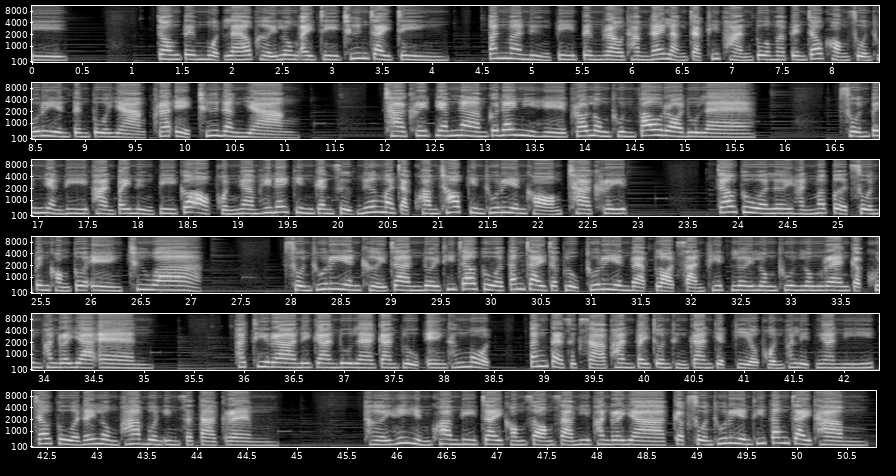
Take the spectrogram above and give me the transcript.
จองเต็มหมดแล้วเผยลงไอจีชื่นใจจริง ปั้นมาหนึ่งปีเต็มเราทำได้หลังจากที่ผ่านตัวมาเป็นเจ้าของสวนทุเรียนเต็มตัวอย่าง พระเอกชื่อดังอย่าง ชาคริสย้ำนามก็ได้มีเฮ เพราะลงทุนเฝ้ารอดูแลสวนเป็นอย่างดีผ่านไปหนึ่งปีก็ออกผลงามให้ได้กินกันสืบเนื่องมาจากความชอบกินทุเรียนของชาคริสเจ้าตัวเลยหันมาเปิดสวนเป็นของตัวเอง ชื่อว่าสวนทุเรียนเขยจันโดยที่เจ้าตัวตั้งใจจะปลูกทุเรียนแบบปลอดสารพิษเลยลงทุนลงแรงกับคุณภรรยาแอนพัทธิราในการดูแลการปลูกเองทั้งหมด ตั้งแต่ศึกษาพันธุ์ไปจนถึงการเก็บเกี่ยวผลผลิตงานนี้ เจ้าตัวได้ลงภาพบนอินสตาแกรมเผยให้เห็นความดีใจของสองสามีภรรยากับสวนทุเรียนที่ตั้งใจทำ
